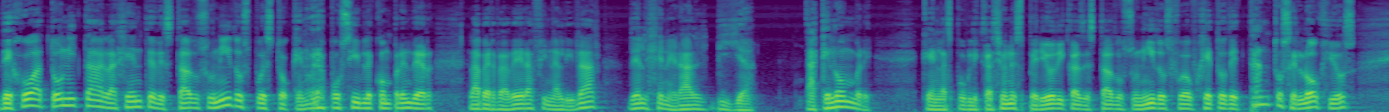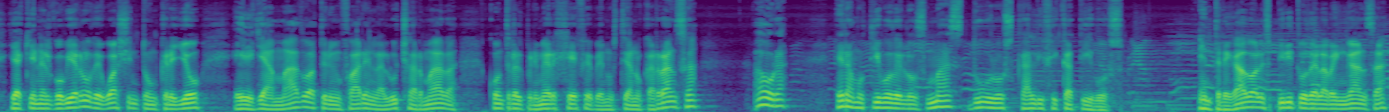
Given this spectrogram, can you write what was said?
dejó atónita a la gente de Estados Unidos, puesto que no era posible comprender la verdadera finalidad del general Villa. Aquel hombre, que en las publicaciones periódicas de Estados Unidos fue objeto de tantos elogios y a quien el gobierno de Washington creyó el llamado a triunfar en la lucha armada contra el primer jefe Venustiano Carranza, ahora era motivo de los más duros calificativos. Entregado al espíritu de la venganza,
